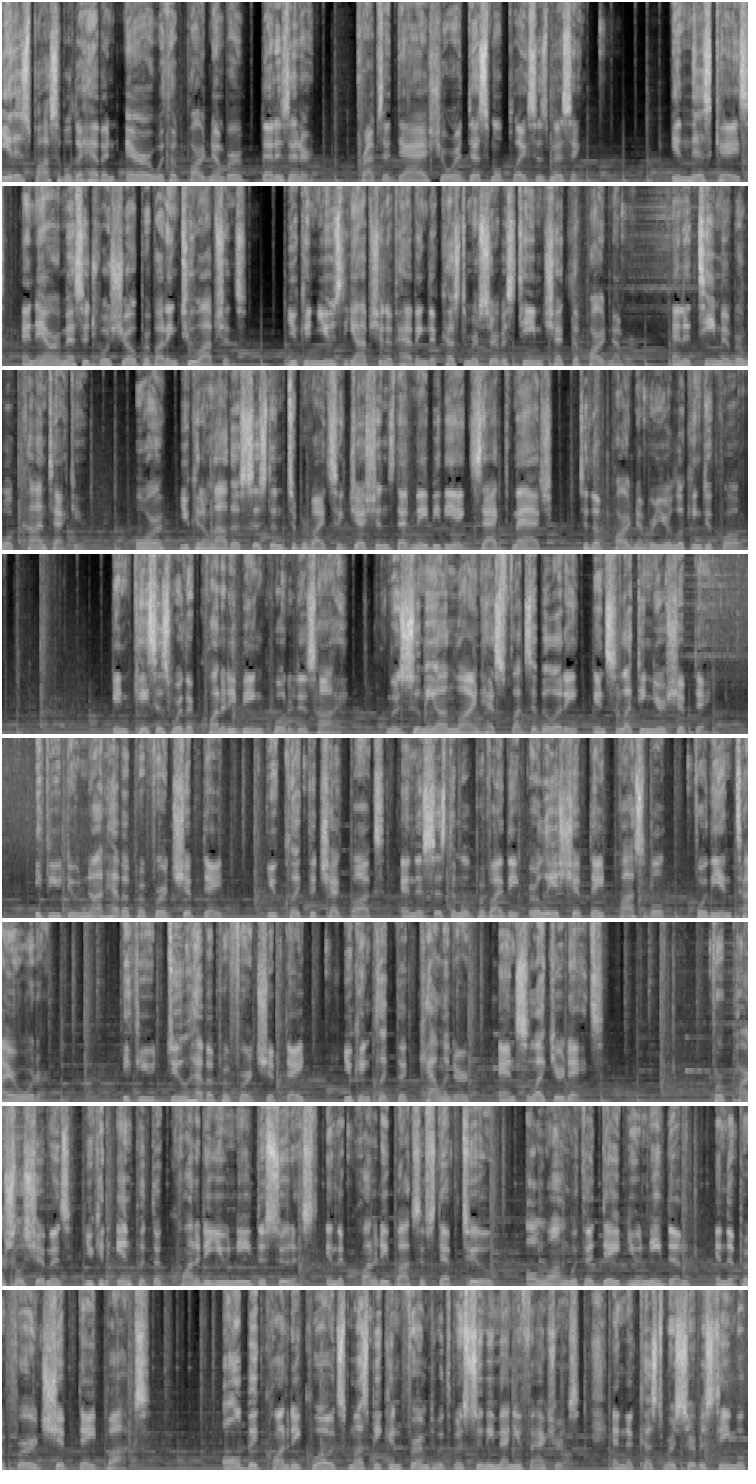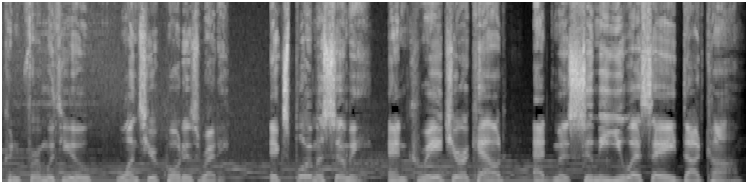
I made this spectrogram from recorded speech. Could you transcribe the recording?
It is possible to have an error with a part number that is entered. Perhaps a dash or a decimal place is missing. In this case, an error message will show providing two options. You can use the option of having the customer service team check the part number, and a team member will contact you. Or you can allow the system to provide suggestions that may be the exact match to the part number you're looking to quote. In cases where the quantity being quoted is high, MISUMI Online has flexibility in selecting your ship date. If you do not have a preferred ship date, you click the checkbox and the system will provide the earliest ship date possible for the entire order. If you do have a preferred ship date, you can click the calendar and select your dates. For partial shipments, you can input the quantity you need the soonest in the quantity box of step 2 along with the date you need them in the preferred ship date box. All big quantity quotes must be confirmed with MISUMI manufacturers, and the customer service team will confirm with you once your quote is ready. Explore MISUMI and create your account at misumiusa.com.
